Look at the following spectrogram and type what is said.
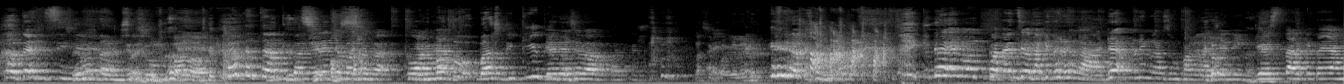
potensinya. anjir sumpah loh. Tetap dipanggilnya coba-coba. Lama tuh bahas dikit. Ya udah coba podcast. Langsung panggilnya. Udah emang potensi otak kita udah nggak ada, mending langsung panggil aja nih gestar kita yang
